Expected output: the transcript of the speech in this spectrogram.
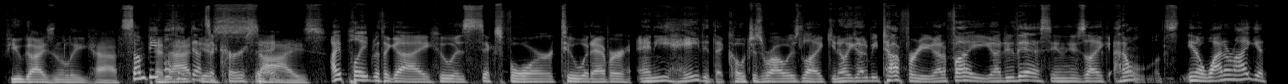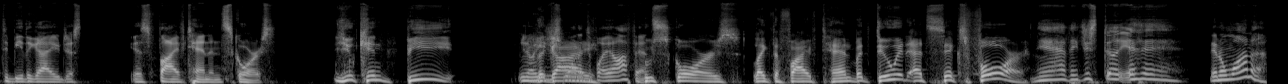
few guys in the league have. Some people and think that that's a is curse, eh? Size. I played with a guy who was 6'4", 2, whatever, and he hated that coaches were always like, you know, you got to be tougher, you got to fight, you got to do this. And he's like, I don't, you know, why don't I get to be the guy who just is 5'10 and scores? You can be You know, the you just wanted guy to play offense. who scores like the five ten, but do it at six four. yeah, they just don't, eh, they don't want to.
